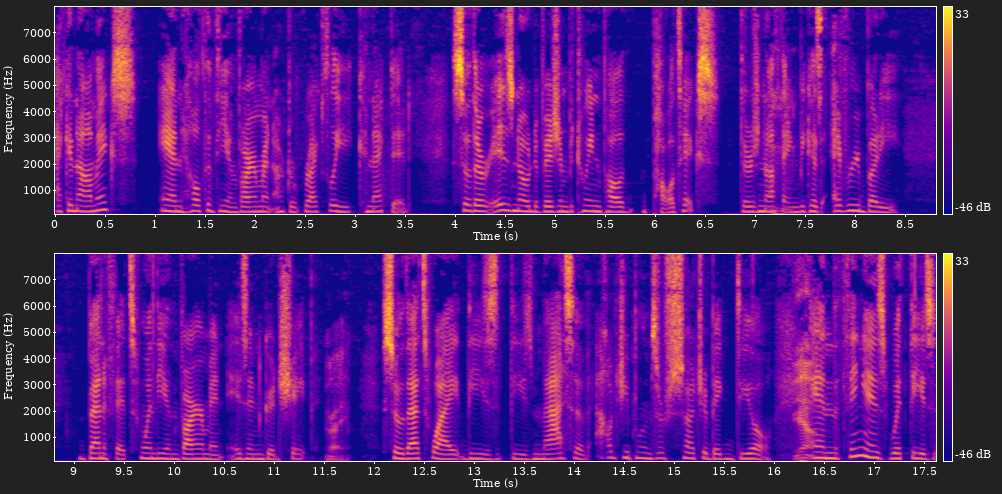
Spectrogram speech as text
economics and health of the environment are directly connected. So there is no division between pol- politics. There's mm-hmm. nothing because everybody benefits when the environment is in good shape. Right. So that's why these these massive algae blooms are such a big deal. Yeah. And the thing is with these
